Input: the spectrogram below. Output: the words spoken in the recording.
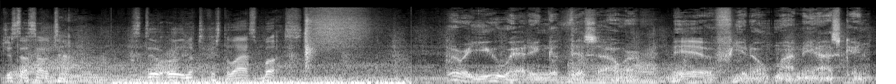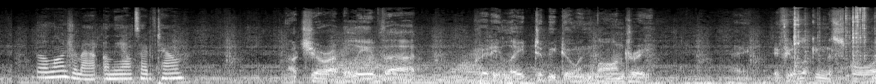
just outside of town. Still early enough to catch the last bus. Where are you heading at this hour, if you don't mind me asking? The laundromat on the outside of town? Not sure I believe that. Pretty late to be doing laundry. Hey, if you're looking to score,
